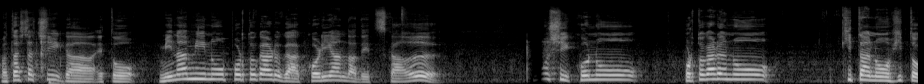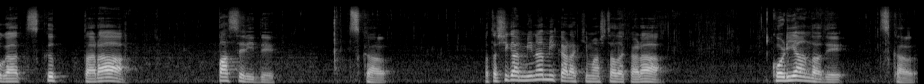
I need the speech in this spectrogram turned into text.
私たちが、えっと、南のポルトガルがコリアンダーで使うもしこのポルトガルの北の人が作ったらパセリで使う。私が南から来ましただからコリアンダーで使う。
